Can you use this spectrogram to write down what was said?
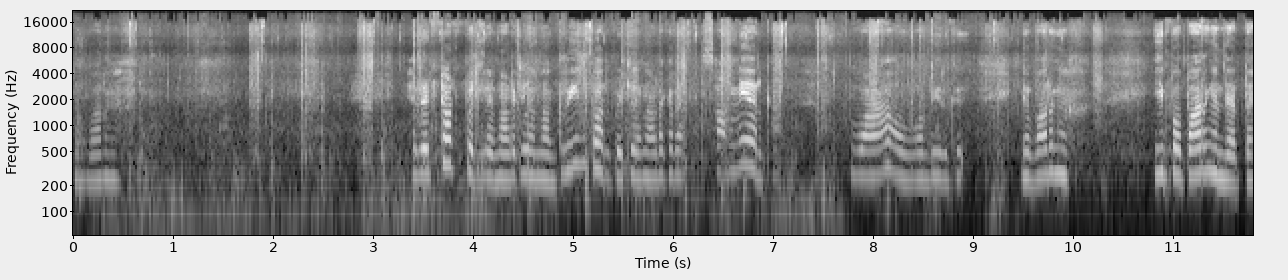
பாருங்கள் பாருங்க. ரெட் கார்பெட்டில் நடக்கல நான் க்ரீன் கார்பெட்டில் நடக்கிறேன். செம்மையாக இருக்கு. வா அப்படி இருக்குது இங்கே பாருங்கள் இப்போ பாருங்க இந்த இடத்த.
